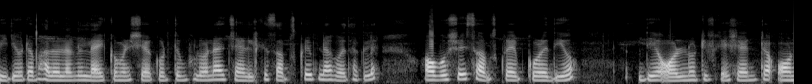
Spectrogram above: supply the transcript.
ভিডিওটা ভালো লাগলে লাইক কমেন্ট শেয়ার করতে ভুলো না। চ্যানেলকে সাবস্ক্রাইব না করে থাকলে অবশ্যই সাবস্ক্রাইব করে দিও। দিয়ে অল নোটিফিকেশানটা অন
